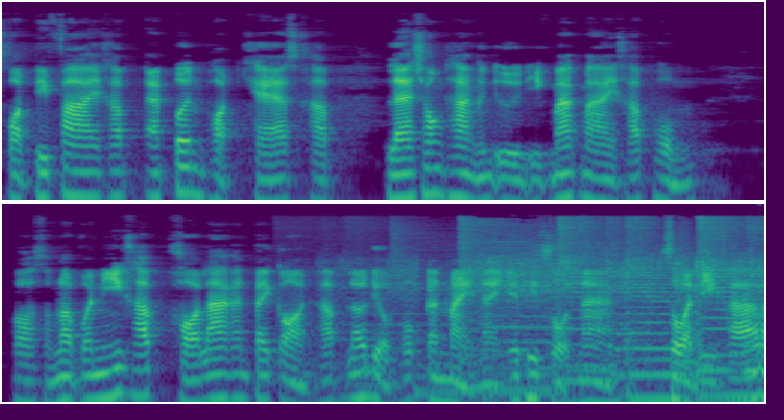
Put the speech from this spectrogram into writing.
Spotify ครับ Apple Podcast ครับ และช่องทางอื่นๆ อีกมากมายครับผม ก็สำหรับวันนี้ครับ ขอลากันไปก่อนครับ แล้วเดี๋ยวพบกันใหม่ใน episode หน้า สวัสดีครับ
